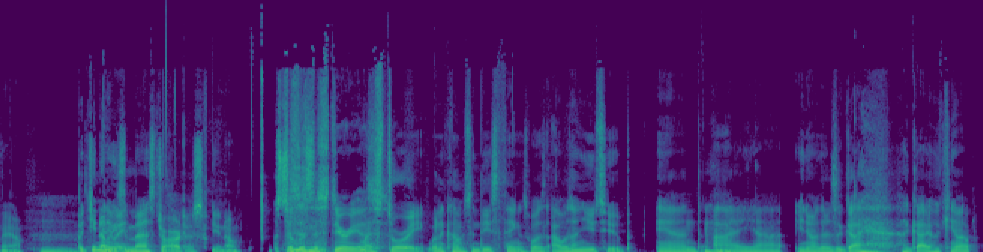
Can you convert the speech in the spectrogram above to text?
Yeah, hmm. but you know he's a master artist. You know. So this is mysterious. My story when it comes to these things was I was on YouTube and Mm-hmm. I, uh, you know, there's a guy, a guy who came up with,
